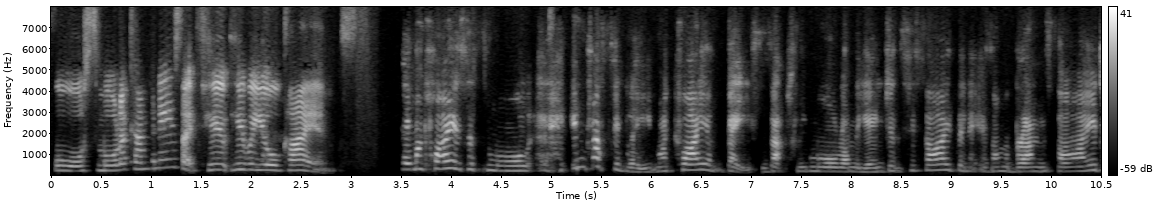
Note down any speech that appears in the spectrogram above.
for smaller companies? Like, who who are your clients? So my clients are small. Interestingly, my client base is actually more on the agency side than it is on the brand side.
